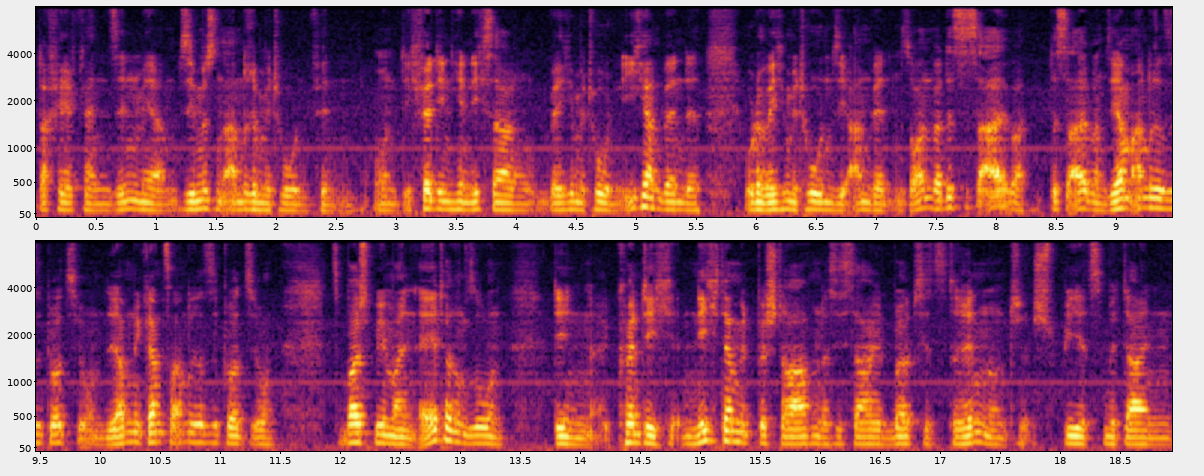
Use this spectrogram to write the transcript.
daher keinen Sinn mehr. Sie müssen andere Methoden finden. Und ich werde Ihnen hier nicht sagen, welche Methoden ich anwende oder welche Methoden Sie anwenden sollen, weil das ist albern. Das ist albern. Sie haben andere Situationen. Sie haben eine ganz andere Situation. Zum Beispiel meinen älteren Sohn, den könnte ich nicht damit bestrafen, dass ich sage, du bleibst jetzt drin und spielst mit deinen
